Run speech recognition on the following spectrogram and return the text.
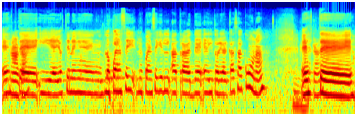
Este, Y ellos tienen, los pueden seguir, les pueden seguir a través de Editorial Casa Cuna. Este,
